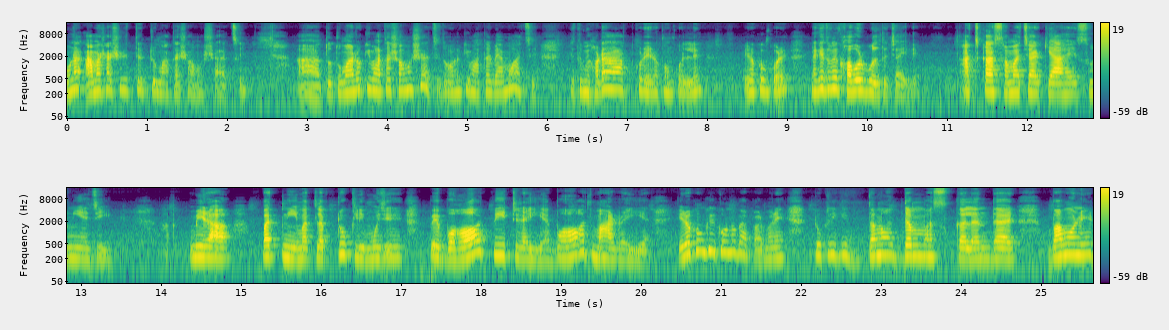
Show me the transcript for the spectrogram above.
ওনার, আমার শাশুড়ির তো একটু মাথার সমস্যা আছে। তো তোমারও কি মাথার সমস্যা আছে? তোমারও কি মাথার ব্যায়ামও আছে? যে তুমি হঠাৎ করে এরকম করলে, এরকম করে, নাকি তুমি খবর বলতে চাইলে? আজকাল সমাচার কে হ্যাঁ শুনিয়ে জি। মেয়েরা पत्नी मतलब टुकली मुझे पे बहुत पीट रही है बहुत मार रही है এরকম কি কোনো ব্যাপার মানে টুকলি কি দমাদম মাস কালান্দার বামনের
